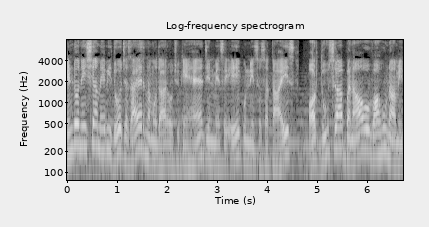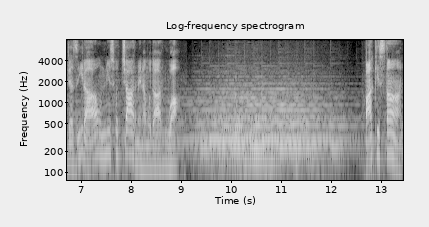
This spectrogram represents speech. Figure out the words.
इंडोनेशिया में भी दो जजायर नमोदार हो चुके हैं, जिनमें से एक 1927 और दूसरा बनाओ वाहू नामी जजीरा 1904 में नमोदार हुआ। पाकिस्तान।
